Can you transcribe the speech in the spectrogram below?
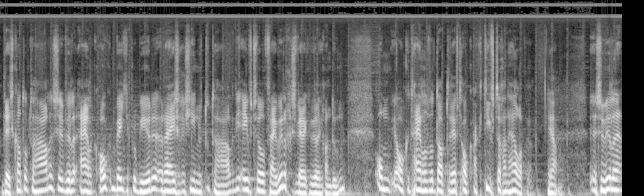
deze kant op te halen. Ze willen eigenlijk ook een beetje proberen reizigers hier naartoe te halen die eventueel vrijwilligerswerk willen gaan doen. Om ook het eiland wat dat betreft ook actief te gaan helpen. Ja. Ze willen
